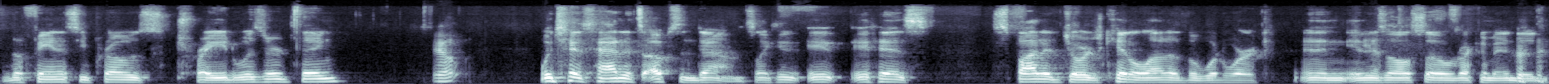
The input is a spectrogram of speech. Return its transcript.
the Fantasy Pros Trade Wizard thing. Yep. Which has had its ups and downs. Like it, it, it has spotted George Kittle out of the woodwork, and it has also recommended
